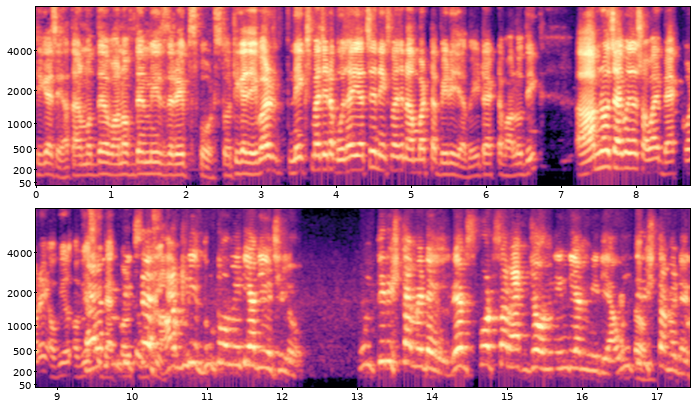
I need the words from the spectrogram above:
ঠিক আছে? আর তার মধ্যে one of them is Red Sports তো ঠিক আছে এবার নেক্সট ম্যাচ এটা বোঝাই যাচ্ছে নেক্সট ম্যাচে নাম্বারটা বেড়ে যাবে এটা একটা ভালো দিক। আমরাও চাইব যে সবাই ব্যাক করে অবভিয়াসলি ব্যাক করে হার্ডলি দুটো মিডিয়া গিয়েছিল। উনত্রিশটা মেডেল রেড স্পোর্টস আর একজন ইন্ডিয়ান মিডিয়া উনত্রিশটা মেডেল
